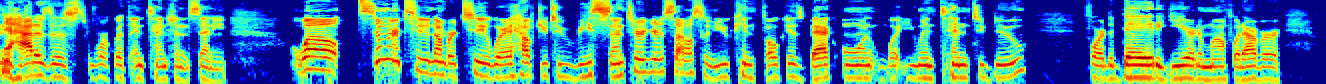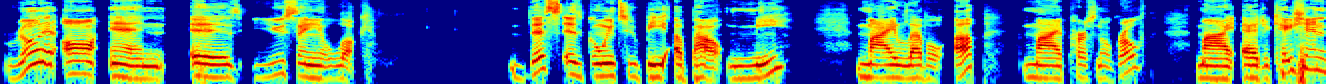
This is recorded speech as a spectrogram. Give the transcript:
Now, how does this work with intention setting? Well, similar to number two, where it helped you to recenter yourself so you can focus back on what you intend to do for the day, the year, the month, whatever. Reeling it all in is you saying, look, this is going to be about me, my level up, my personal growth, my education,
